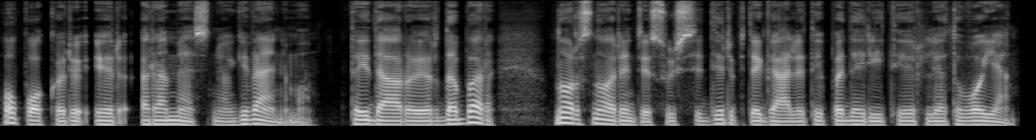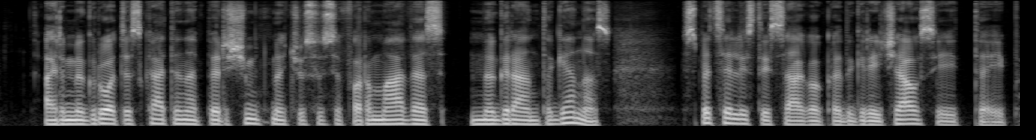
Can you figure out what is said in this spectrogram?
o pokariu ir ramesnio gyvenimo. Tai daro ir dabar, nors norintys užsidirbti gali tai padaryti ir Lietuvoje. Ar migruoti skatina per šimtmečius susiformavęs migrantų genas? Specialistai sako, kad greičiausiai taip.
